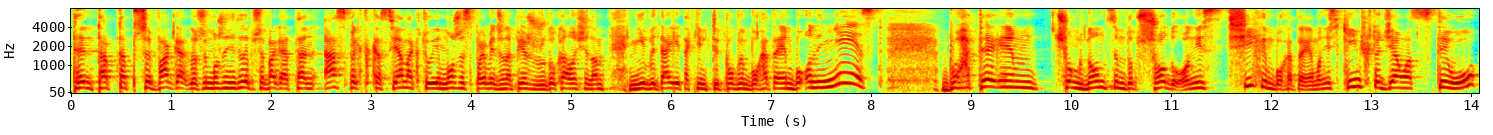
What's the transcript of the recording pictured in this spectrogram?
ten, ta, ta przewaga, znaczy może nie tyle przewaga, ten aspekt Kasjana, który może sprawiać, że na pierwszy rzut oka on się nam nie wydaje takim typowym bohaterem, bo on nie jest bohaterem ciągnącym do przodu, on jest cichym bohaterem, on jest kimś, kto działa z tyłu,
